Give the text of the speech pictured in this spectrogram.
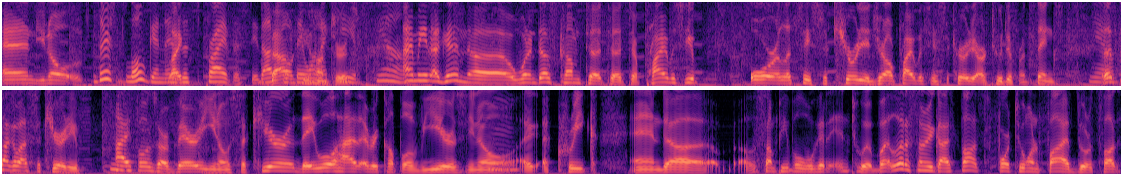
and you know, Their slogan is it's privacy. That's what they want to keep. Yeah. I mean, again, uh, when it does come to, to, to privacy, or let's say security in general, privacy and security are two different things. Yeah. Let's talk about security. iPhones are very, you know, secure. They will have every couple of years, you know, a, a creak, and uh, some people will get into it. But let us know your guys' thoughts. Four two one five thoughts.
